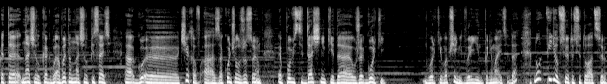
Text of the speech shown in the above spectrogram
Это начал, как бы об этом начал писать а, го, э, Чехов, а закончил уже в своем э, повести «Дачники», да, уже Горький. Горький вообще не дворянин, понимаете, да? Но видел всю эту ситуацию.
